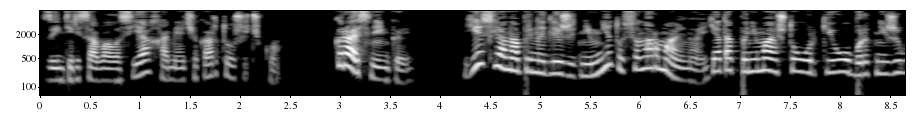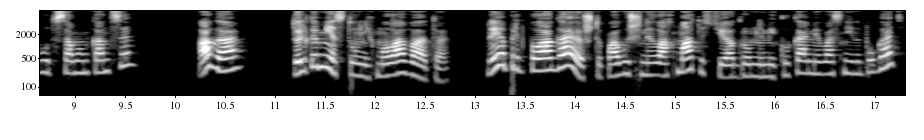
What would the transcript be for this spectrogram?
Заинтересовалась я, хомяча картошечку. Красненькой. Если она принадлежит не мне, то все нормально. Я так понимаю, что орки и оборотни живут в самом конце? Ага. Только места у них маловато. Но я предполагаю, что повышенной лохматостью и огромными клыками вас не напугать?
